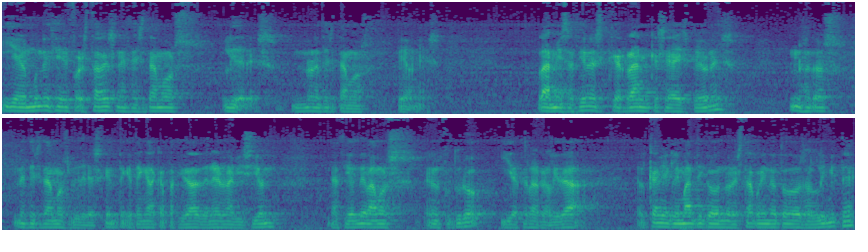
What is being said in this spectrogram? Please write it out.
y en el mundo de incendios forestales necesitamos líderes, no necesitamos peones. Las administraciones querrán que seáis peones, nosotros necesitamos líderes, gente que tenga la capacidad de tener una visión de hacia dónde vamos en el futuro y hacer la realidad. El cambio climático nos está poniendo todos al límite,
